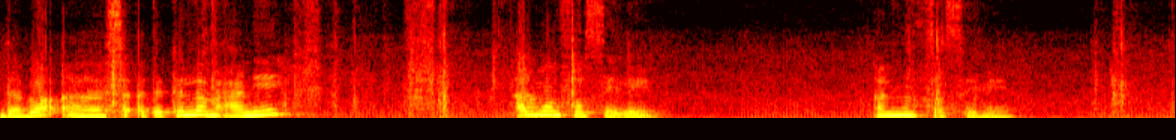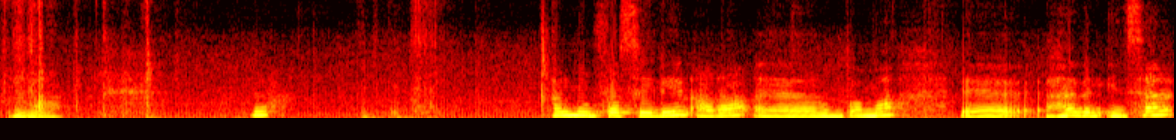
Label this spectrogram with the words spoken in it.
دابا آه سأتكلم عن المنفصلين. المنفصلين. نعم. المنفصلين أرى آه ربما آه، هذا الإنسان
